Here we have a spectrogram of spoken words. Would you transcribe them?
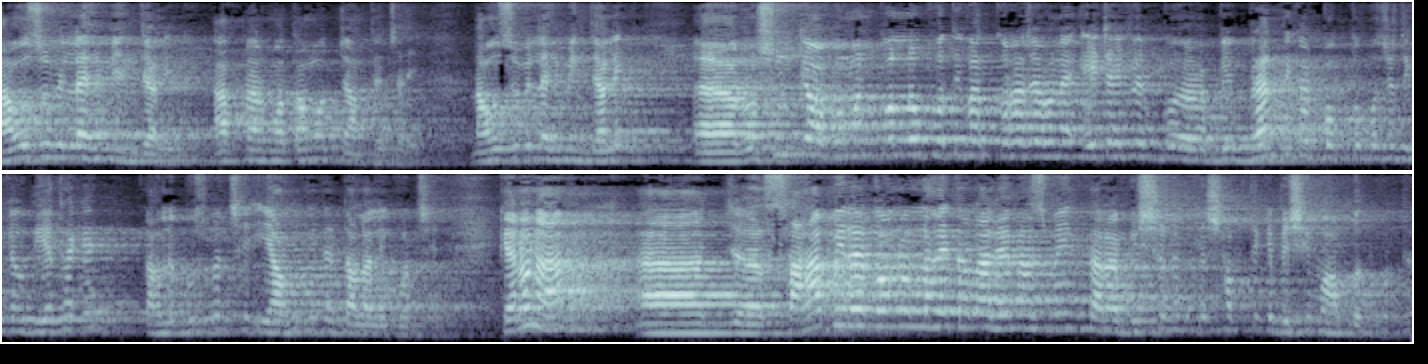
নাউজুবিল্লাহ মিন জালিক, আপনার মতামত জানতে চাই। নাউজুবিল্লাহ মিন জালিক রসুলকে অপমান করলেও প্রতিবাদ করা যাবে না, এই টাইপের বিভ্রান্তিকর বক্তব্য যদি কেউ দিয়ে থাকে, তাহলে বুঝবেন সে ইয়াহুদিদের দালালি করছে। কেননা সাহাবিরা গনুল্লাহ তালাহিম আজমাইন, তারা বিশ্বনবীকে সব থেকে বেশি মহব্বত করতেন।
